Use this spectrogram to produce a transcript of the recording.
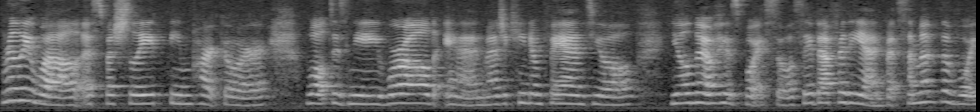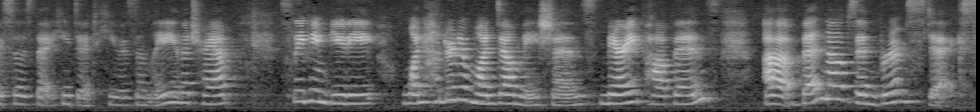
really well, especially theme park goer, Walt Disney World and Magic Kingdom fans, you'll you'll know his voice. So we'll save that for the end. But some of the voices that he did, he was in Lady and the Tramp, Sleeping Beauty, 101 Dalmatians, Mary Poppins, uh, Bedknobs and Broomsticks,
